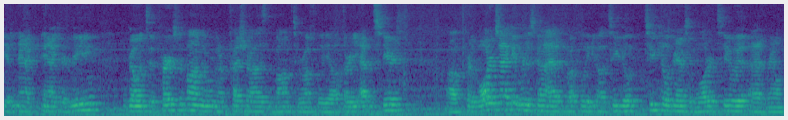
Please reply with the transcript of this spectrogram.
get an inaccurate reading. We're going to purge the bomb, and we're going to pressurize the bomb to roughly uh, 30 atmospheres. Uh, For the water jacket, we're just going to add roughly uh, two two kilograms of water to it at around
